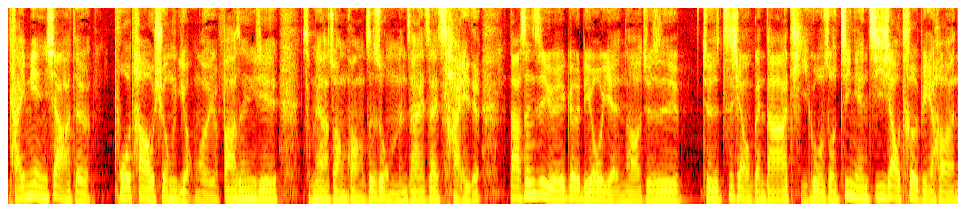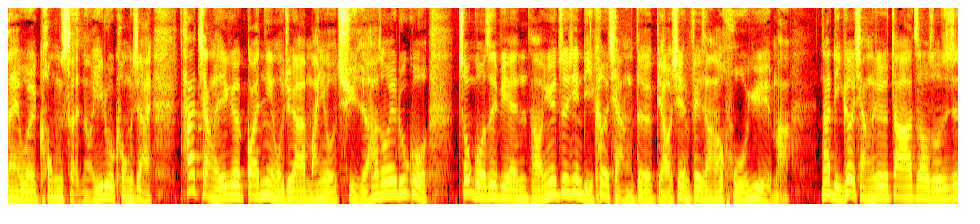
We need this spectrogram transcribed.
台面下的波涛汹涌哦，有发生一些什么样的状况？这是我们在在猜的。那甚至有一个留言哦，就是就是之前我跟大家提过说，今年绩效特别好的那一位空神哦，一路空下来，他讲了一个观念，我觉得还蛮有趣的。他说：“如果中国这边因为最近李克强的表现非常的活跃嘛。”那李克强就是大家知道说，就是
